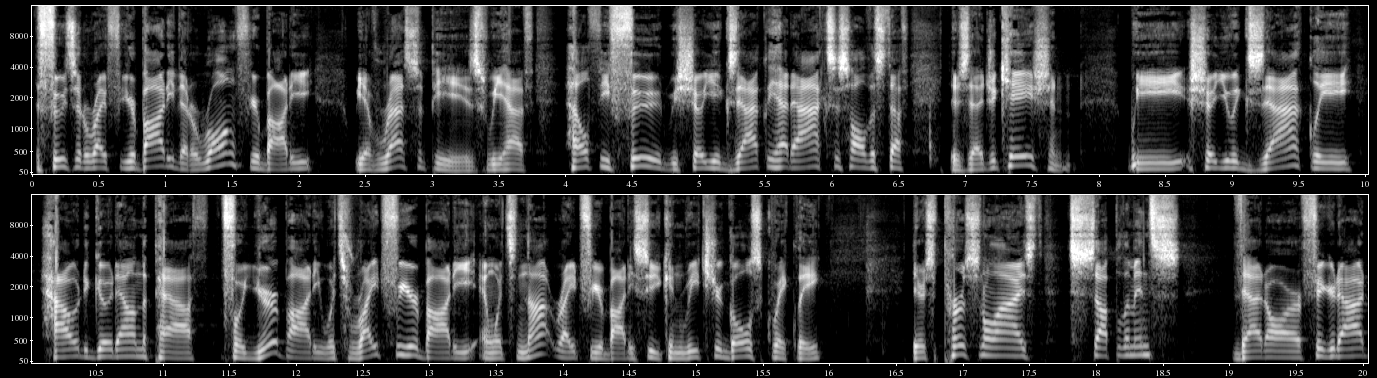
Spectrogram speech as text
the foods that are right for your body, that are wrong for your body. We have recipes, we have healthy food. We show you exactly how to access all this stuff. There's education. We show you exactly how to go down the path for your body, what's right for your body and what's not right for your body so you can reach your goals quickly. There's personalized supplements that are figured out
